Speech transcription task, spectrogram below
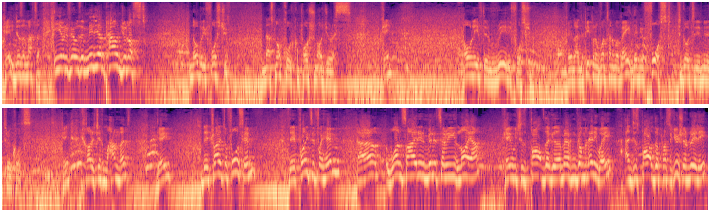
Okay, it doesn't matter. Even if it was a million pounds you lost, nobody forced you. That's not called compulsion or duress. Okay? Only if they really forced you. Okay, like the people in Guantanamo Bay, they've been forced to go to the military courts. Okay? Khalid Sheikh Muhammad, okay, they tried to force him they appointed for him a one-sided military lawyer, okay, which is part of the American government anyway, and just part of the prosecution really.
